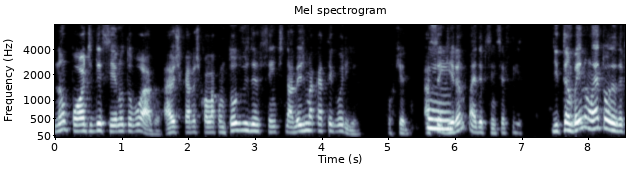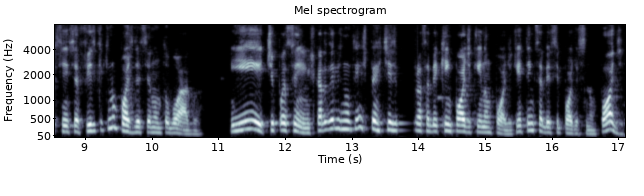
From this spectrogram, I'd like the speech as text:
não pode descer no água. Aí os caras colocam todos os deficientes na mesma categoria. Porque a hum. cegueira não é deficiência física. E também não é toda deficiência física que não pode descer num tubo água. E, tipo assim, os caras eles não têm expertise para saber quem pode e quem não pode. Quem tem que saber se pode ou se não pode,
